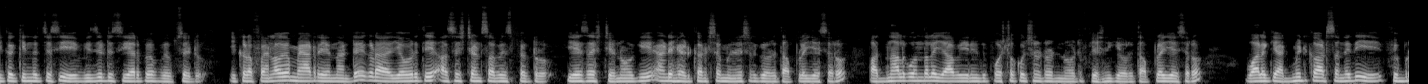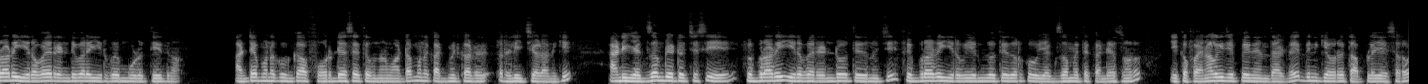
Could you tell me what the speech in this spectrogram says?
ఇక కింద వచ్చేసి విజిట్ సిఆర్పిఎఫ్ వెబ్సైట్ ఇక్కడ ఫైనల్గా మ్యాటర్ ఏంటంటే ఇక్కడ ఎవరైతే అసిస్టెంట్ సబ్ ఇన్స్పెక్టర్ ఏఎస్ఎస్ టెనోకి అండ్ హెడ్ కానిస్టేబుల్ మినిస్టర్కి ఎవరైతే అప్లై చేశారో పద్నాలుగు వందల యాభై ఎనిమిది పోస్టులకు వచ్చినటువంటి నోటిఫికేషన్కి ఎవరైతే అప్లై చేశారో వాళ్ళకి అడ్మిట్ కార్డ్స్ అనేది ఫిబ్రవరి ఇరవై రెండు వేల ఇరవై మూడు తేదీన. అంటే మనకు ఇంకా ఫోర్ డేస్ అయితే ఉందన్నమాట మనకు అడ్మిట్ కార్డ్ రిలీజ్ చేయడానికి. అండ్ ఈ ఎగ్జామ్ డేట్ వచ్చేసి ఫిబ్రవరి ఇరవై రెండో తేదీ నుంచి ఫిబ్రవరి ఇరవై ఎనిమిదో తేదీ వరకు ఎగ్జామ్ అయితే కండక్ట్ చేస్తున్నారు. ఇక ఫైనల్గా చెప్పేది ఏంటంటే దీనికి ఎవరైతే అప్లై చేశారో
